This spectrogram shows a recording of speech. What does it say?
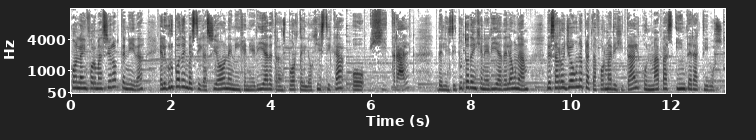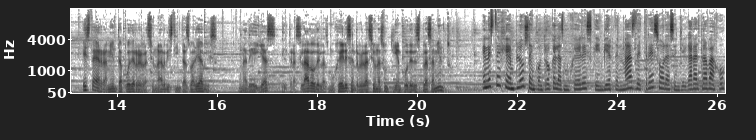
Con la información obtenida, el Grupo de Investigación en Ingeniería de Transporte y Logística, o GITRAL, del Instituto de Ingeniería de la UNAM, desarrolló una plataforma digital con mapas interactivos. Esta herramienta puede relacionar distintas variables. Una de ellas, el traslado de las mujeres en relación a su tiempo de desplazamiento. En este ejemplo se encontró que las mujeres que invierten más de tres horas en llegar al trabajo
